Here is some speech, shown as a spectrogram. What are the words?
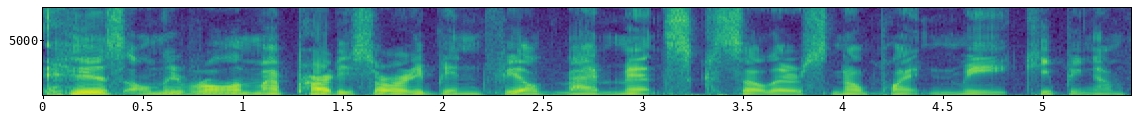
his only role in my party's already been filled by Minsc, so there's no point in me keeping him.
